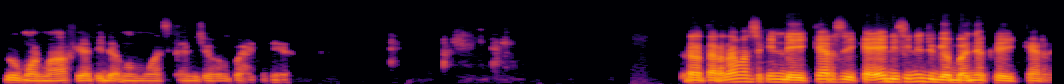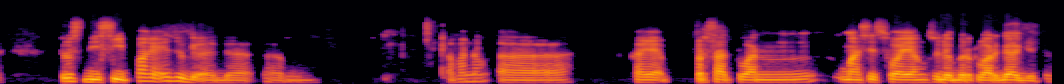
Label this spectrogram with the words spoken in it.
Duh, mohon maaf ya tidak memuaskan jawabannya. Rata-rata masukin daycare sih. Kayaknya di sini juga banyak daycare. Terus di SIPA kayaknya juga ada um, apa namanya uh, kayak persatuan mahasiswa yang sudah berkeluarga gitu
